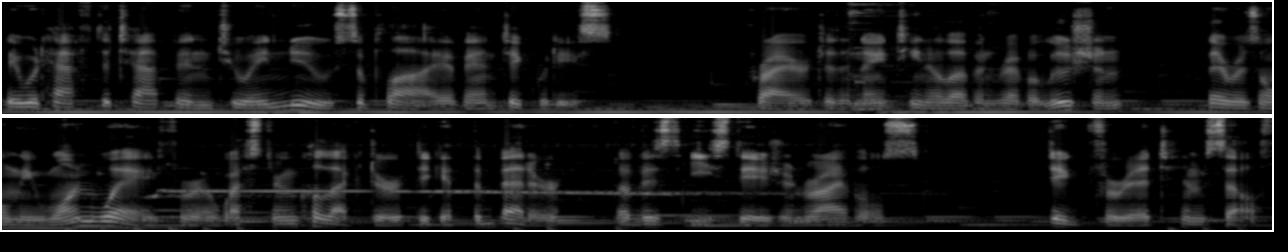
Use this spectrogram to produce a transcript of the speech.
they would have to tap into a new supply of antiquities. Prior to the 1911 revolution, there was only one way for a Western collector to get the better of his East Asian rivals dig for it himself.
